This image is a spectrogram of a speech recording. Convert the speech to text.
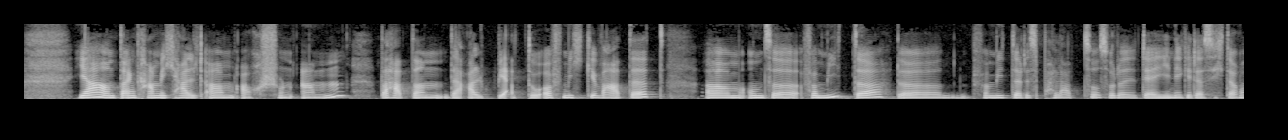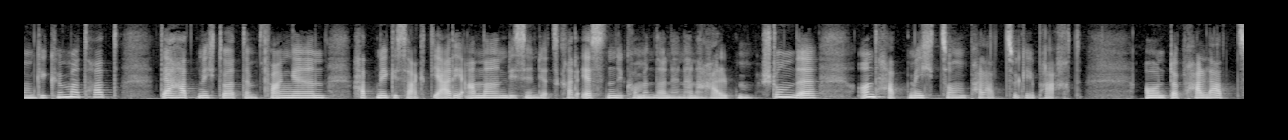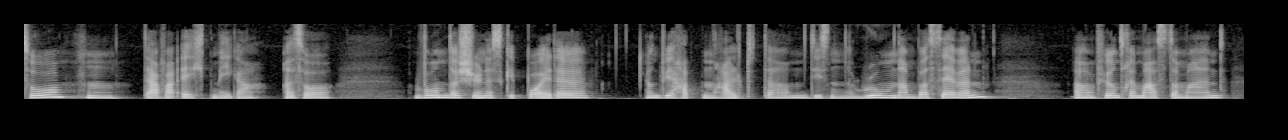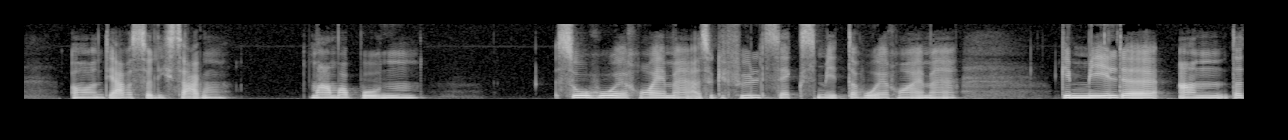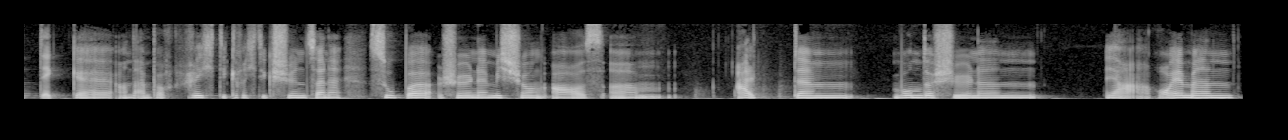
Ja, und dann kam ich halt ähm, auch schon an. Da hat dann der Alberto auf mich gewartet. ähm, unser Vermieter, der Vermieter des Palazzos oder derjenige, der sich darum gekümmert hat, der hat mich dort empfangen, hat mir gesagt, ja, die anderen, die sind jetzt gerade essen, die kommen dann in einer halben Stunde und hat mich zum Palazzo gebracht. Und der Palazzo, hm, der war echt mega. Also wunderschönes Gebäude. Und wir hatten halt dann diesen Room Number 7 äh, für unsere Mastermind. Und ja, was soll ich sagen? Marmorboden, so hohe Räume, also gefühlt sechs Meter hohe Räume, Gemälde an der Decke und einfach richtig, richtig schön. So eine super schöne Mischung aus ähm, altem, wunderschönen ja, Räumen,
